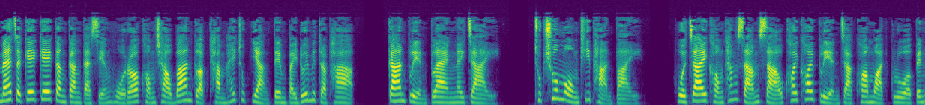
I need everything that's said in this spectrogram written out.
แม้จะเก้เก้กังกังแต่เสียงหัวเราะของชาวบ้านกลับทำให้ทุกอย่างเต็มไปด้วยมิตรภาพ การเปลี่ยนแปลงในใจ ทุกชั่วโมงที่ผ่านไป หัวใจของทั้งสามสาวค่อยๆ เปลี่ยนจากความหวาดกลัวเป็น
